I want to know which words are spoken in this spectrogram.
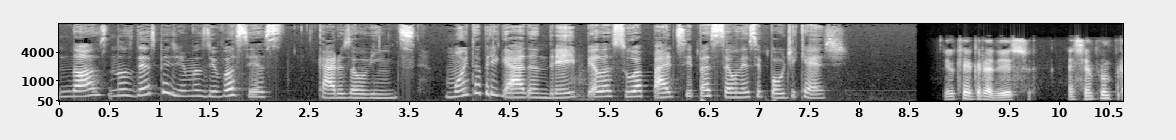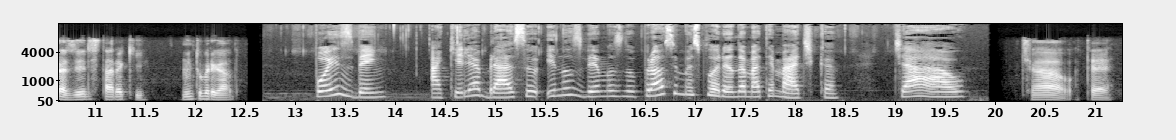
nós nos despedimos de vocês, caros ouvintes. Muito obrigada, Andrei, pela sua participação nesse podcast. Eu que agradeço. É sempre um prazer estar aqui. Muito obrigado. Pois bem, Aquele abraço e nos vemos no próximo Explorando a Matemática. Tchau! Tchau, até!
